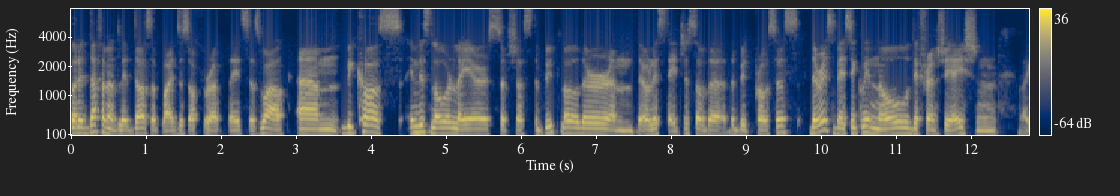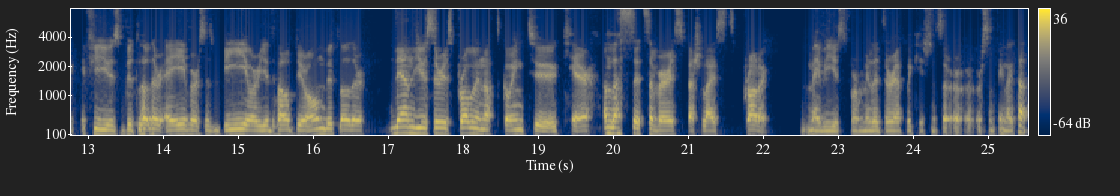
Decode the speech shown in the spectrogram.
but it definitely does apply to software updates as well. Um, because in these lower layers, such as the bootloader and the early stages of the, the boot process, there is basically no differentiation. Like if you use bootloader A versus B, or you develop your own bootloader, the end user is probably not going to care unless it's a very specialized product maybe used for military applications or, or, something like that.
